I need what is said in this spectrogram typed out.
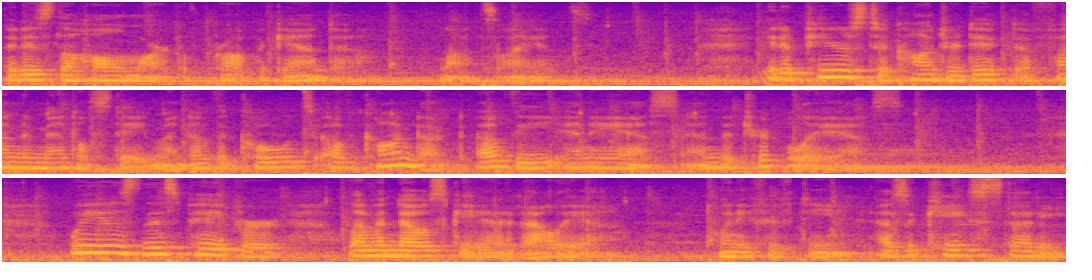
that is the hallmark of propaganda, not science. It appears to contradict a fundamental statement of the codes of conduct of the NAS and the AAAS. We use this paper, Lewandowsky et alia, 2015, as a case study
